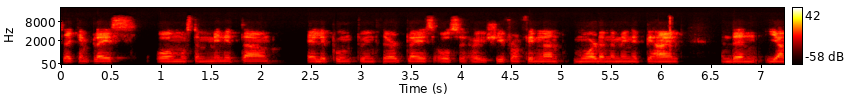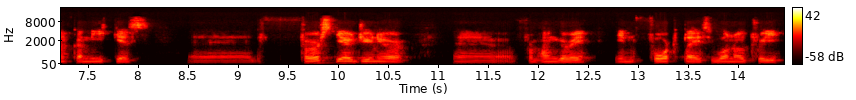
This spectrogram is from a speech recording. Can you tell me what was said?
second place, almost a minute down. Elli Puntu in third place, also her, she from Finland, more than a minute behind. And then Janka Mikes, uh, first year junior uh, from Hungary, in fourth place, 103.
